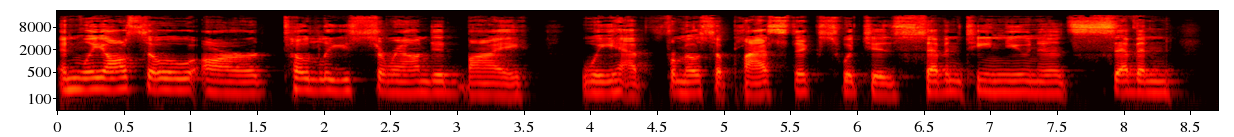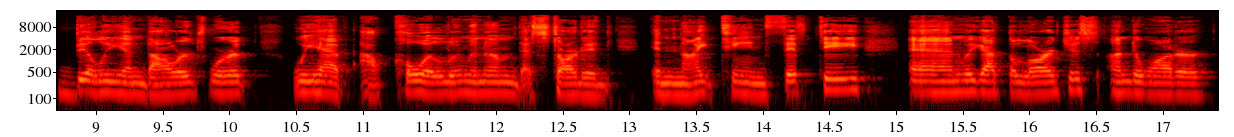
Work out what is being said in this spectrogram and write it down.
And we also are totally surrounded by, we have Formosa Plastics, which is 17 units, $7 billion worth. We have Alcoa Aluminum that started in 1950. And we got the largest underwater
